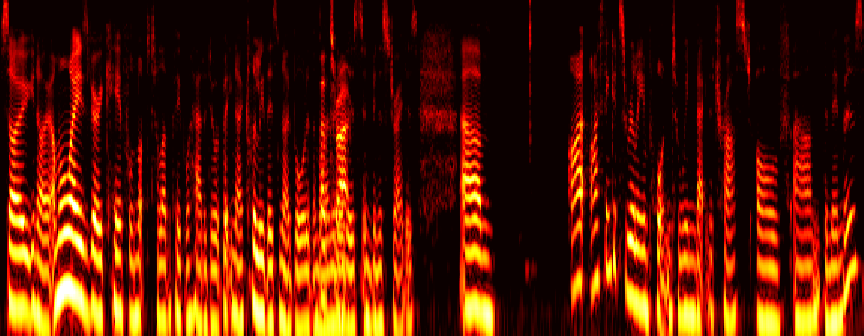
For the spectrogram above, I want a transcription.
So, you know, I'm always very careful not to tell other people how to do it, but, you know, clearly there's no board at the moment right. or there's administrators. Um, I, I think it's really important to win back the trust of um, the members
